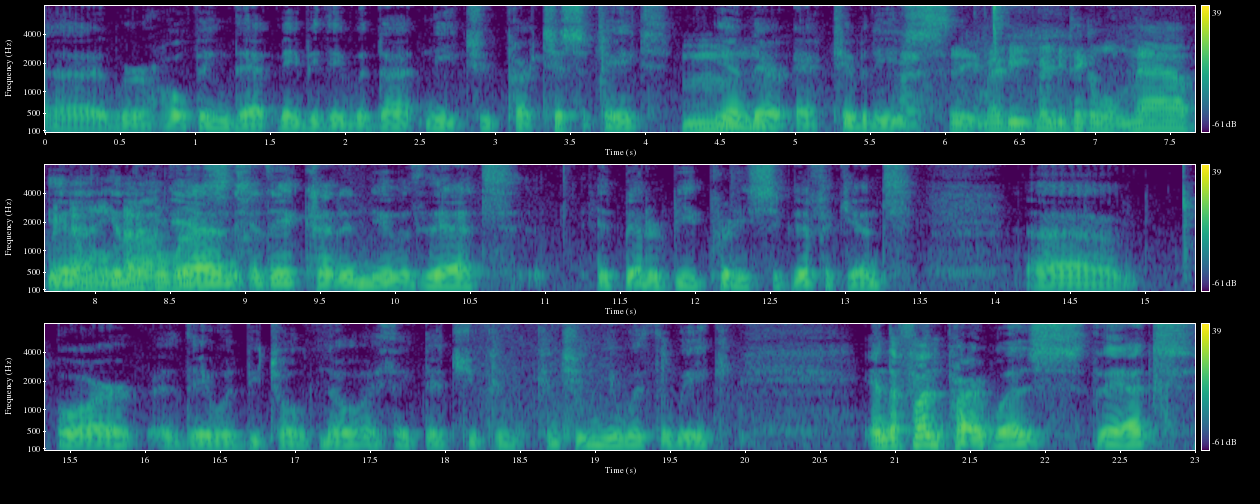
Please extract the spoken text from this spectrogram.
uh, were hoping that maybe they would not need to participate mm. in their activities. I see. Maybe maybe take a little nap and yeah, get a little medical know, rest. And they kind of knew that it better be pretty significant uh, or they would be told, no, I think that you can continue with the week. And the fun part was that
